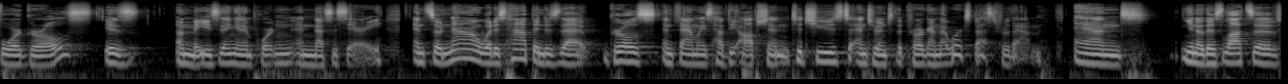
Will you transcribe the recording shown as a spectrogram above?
for girls is amazing and important and necessary. And so now what has happened is that girls and families have the option to choose to enter into the program that works best for them. And you know, there's lots of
